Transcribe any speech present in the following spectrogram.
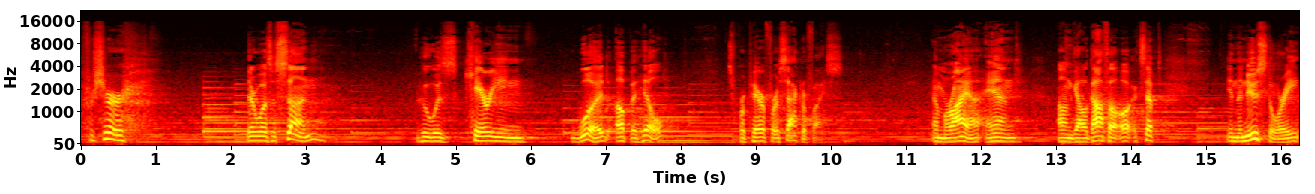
for sure, there was a son who was carrying wood up a hill to prepare for a sacrifice. And Moriah and on Golgotha, oh, except in the new story,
